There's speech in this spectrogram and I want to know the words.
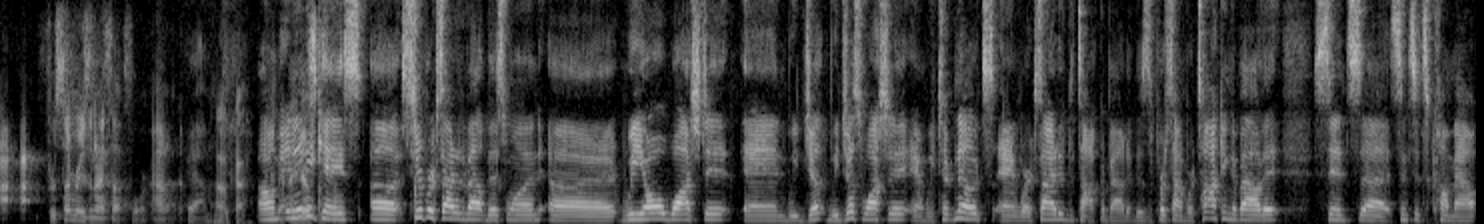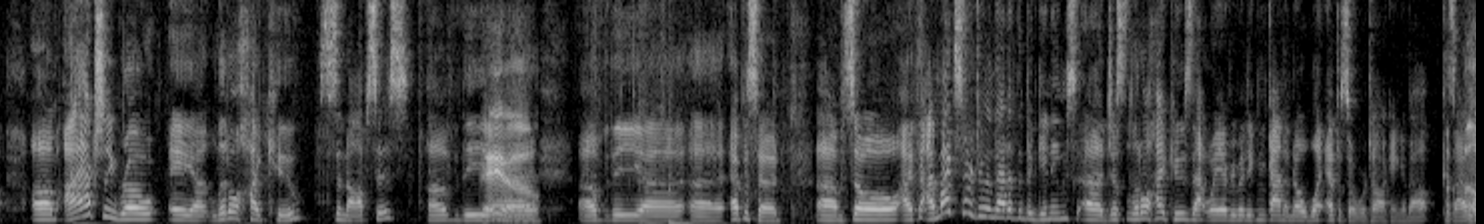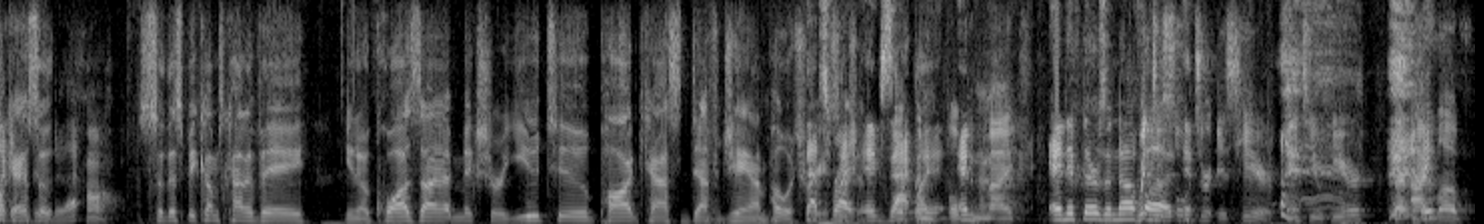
I, I, for some reason, I thought four. I don't know. Yeah. Okay. Um, in I any case, uh, super excited about this one. Uh, we all watched it, and we just we just watched it, and we took notes, and we're excited to talk about it. This is the first time we're talking about it since uh, since it's come out. Um, I actually wrote a, uh little haiku synopsis of the uh, Heyo. Of the uh, uh, episode. Um, so I, th- I might start doing that at the beginnings, uh, just little haikus. That way, everybody can kind of know what episode we're talking about. Because I like it Okay, when people so- do that. Huh. So this becomes kind of a, you know, quasi mixture YouTube podcast Def Jam poetry. That's right, session. exactly. Open, open and mic. and if there's enough, Winter uh, if, Soldier is here. Can't you hear that I love?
